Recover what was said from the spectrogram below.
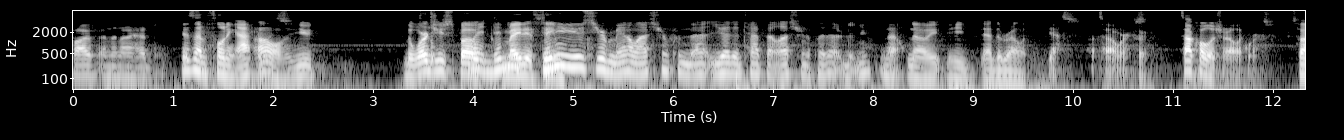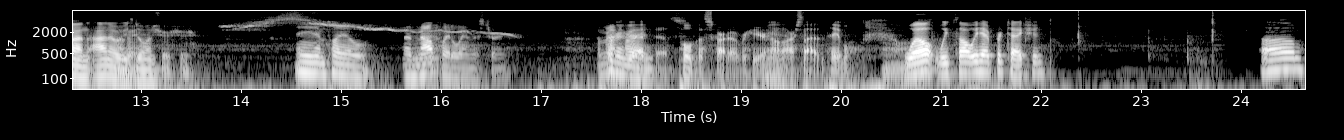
five, and then I had. He doesn't have floating afterwards. Oh, you. The words you spoke Wait, didn't made you, it seem. didn't you use your mana last turn from that? You had to tap that last turn to play that, didn't you? No. No, he, he had the relic. Yes, that's how it works. That's how Coalition Relic works. It's fine. I know what he's doing. Sure, sure. And you didn't play a. I have not played a land this turn. I'm We're gonna going go ahead and this. pull this card over here on our side of the table. Oh. Well, we thought we had protection. Um,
